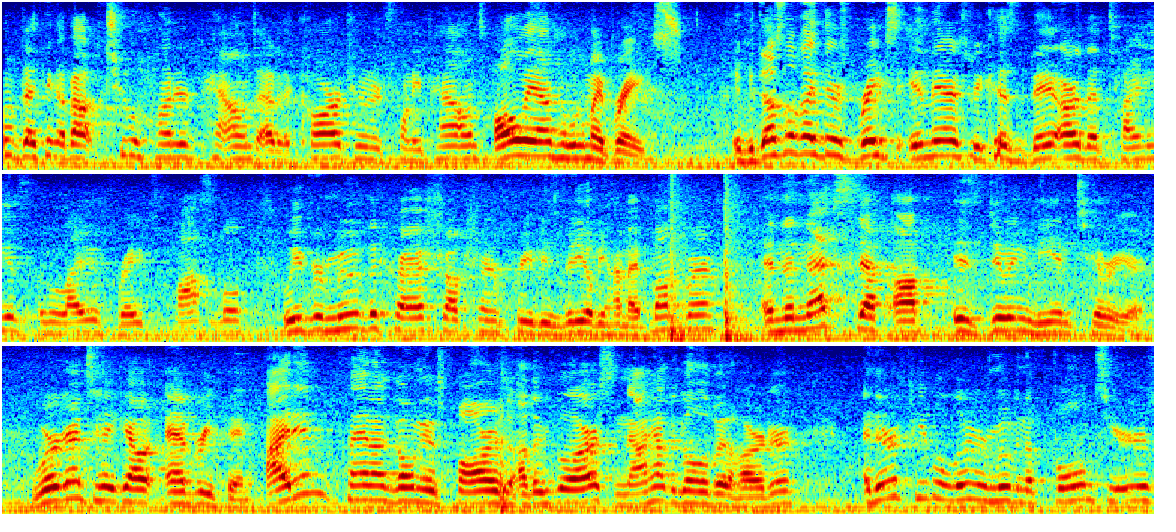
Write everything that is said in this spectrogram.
moved, I think, about 200 pounds out of the car, 220 pounds, all the way down to look at my brakes. If it doesn't look like there's brakes in there, it's because they are the tiniest and lightest brakes possible. We've removed the crash structure in a previous video behind my bumper. And the next step up is doing the interior. We're gonna take out everything. I didn't plan on going as far as other people are, so now I have to go a little bit harder. And there's people literally removing the full interiors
